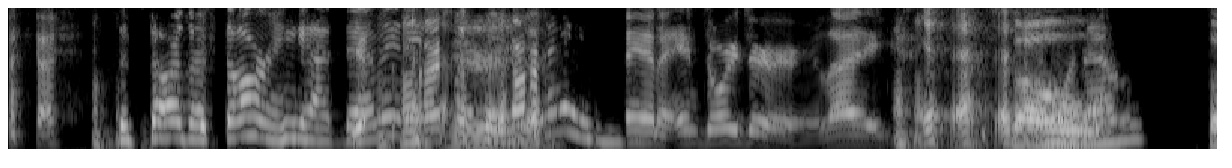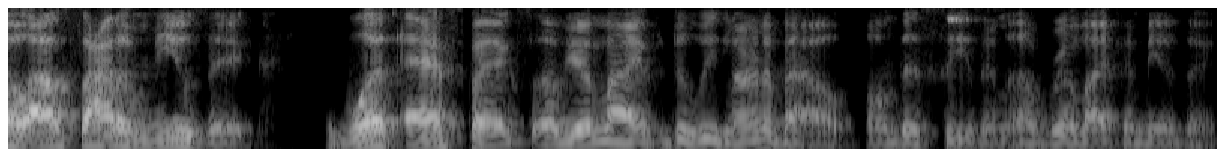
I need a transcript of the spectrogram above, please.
the stars are starring. God damn it! Yeah. Hey, Atlanta and Georgia. Like So, so outside of music, what aspects of your life do we learn about on this season of Real Life and Music?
